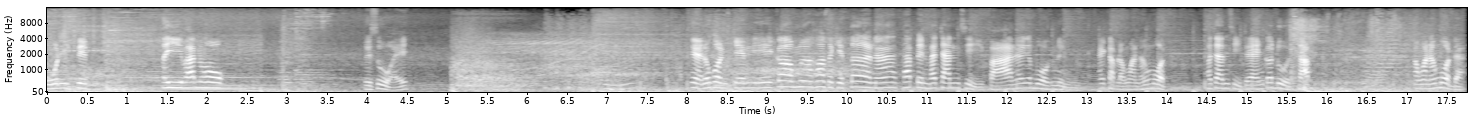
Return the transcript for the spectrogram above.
คูณอีกสิบตีพันหกสวยๆเนี่ยทุกคนเกมนี้ก็เมื่อเข้าสเก็ตเตอร์นะ ถ้าเป็นพระจันทร์สีฟ้าก็จะบวกหนึ่งให้กับรางวัลทั้งหมด พระจันทร์สีแดงก็ดูดซับ รางวัลทั้งหมดอะ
